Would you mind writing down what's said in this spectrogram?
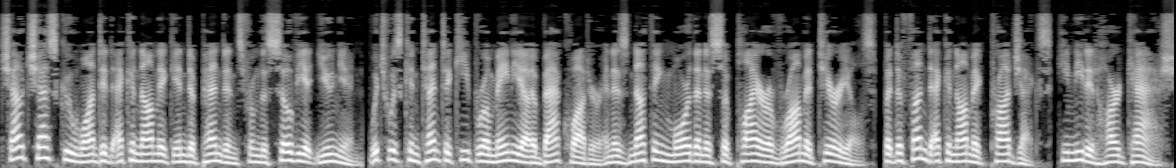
Ceausescu wanted economic independence from the Soviet Union, which was content to keep Romania a backwater and as nothing more than a supplier of raw materials, but to fund economic projects, he needed hard cash.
